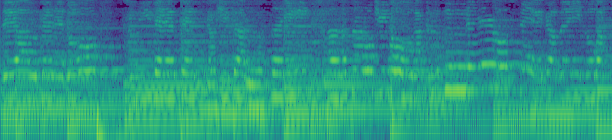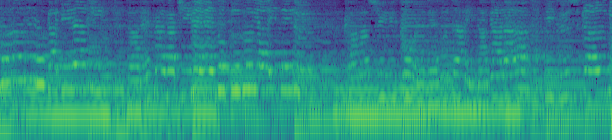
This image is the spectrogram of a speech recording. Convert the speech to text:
出会うけれど水平線が光る朝にあなたの希望が崩れ落ちて風に飛ばされるかけらに誰かが綺麗とつぶやいてる。悲しい声で歌いながらいつしか海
